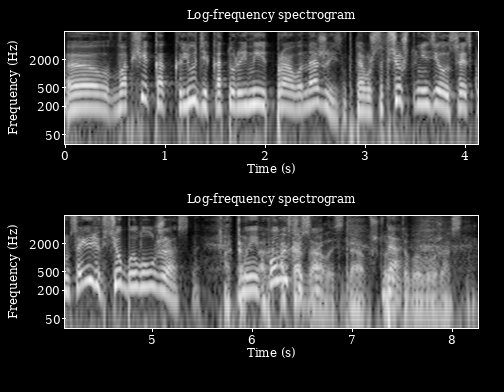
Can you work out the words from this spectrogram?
Э, вообще как люди, которые имеют право на жизнь. Потому что все, что не делалось в Советском Союзе, все было ужасно. А как, Мы полностью... Оказалось, да, что да. это было ужасно.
